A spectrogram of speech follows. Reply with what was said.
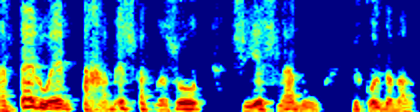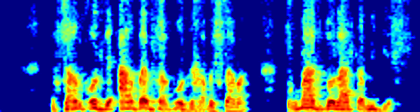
אז אלו הן החמש הפרשות שיש לנו בכל דבר. אפשר לקרוא לזה ארבע, אפשר לקרוא לזה חמש. למה? תרומה גדולה תמיד יש,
